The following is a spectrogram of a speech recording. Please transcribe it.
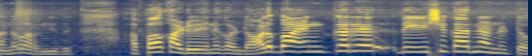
ആണ് പറഞ്ഞത്. അപ്പോൾ ആ കടുവേനെ കണ്ടു. ആൾ ഭയങ്കര ദേഷ്യക്കാരനാണ് കേട്ടോ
